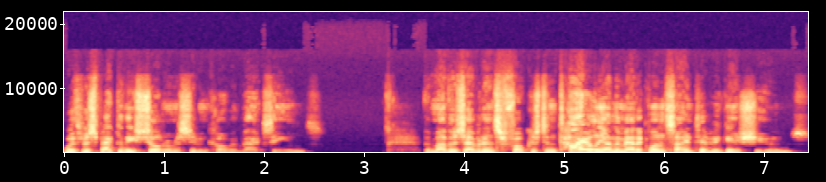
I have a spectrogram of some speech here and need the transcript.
with respect to these children receiving COVID vaccines. The mother's evidence focused entirely on the medical and scientific issues.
